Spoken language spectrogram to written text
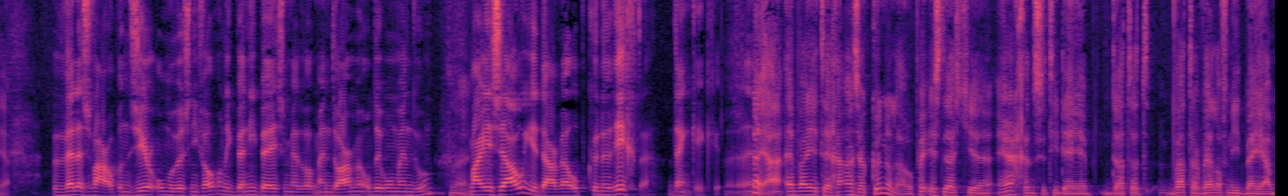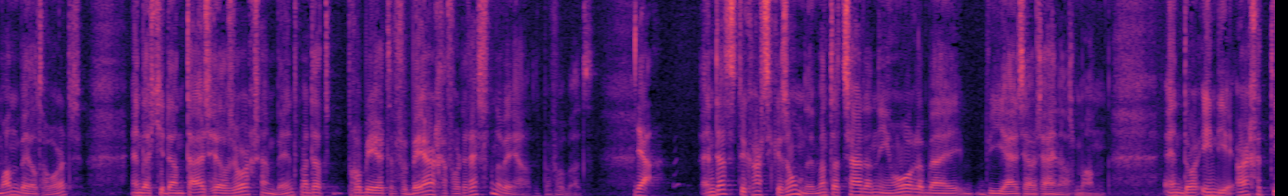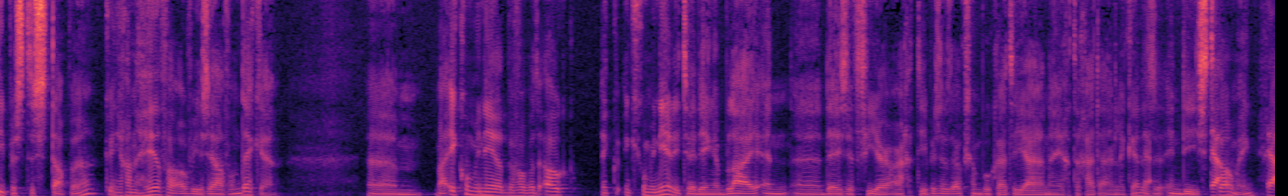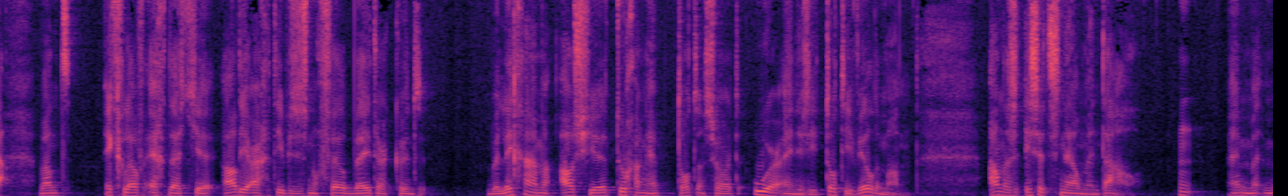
Weliswaar op een zeer onbewust niveau, want ik ben niet bezig met wat mijn darmen op dit moment doen. Nee. Maar je zou je daar wel op kunnen richten, denk ik. Nou ja, en waar je tegenaan zou kunnen lopen, is dat je ergens het idee hebt dat het wat er wel of niet bij jouw manbeeld hoort. En dat je dan thuis heel zorgzaam bent, maar dat probeert te verbergen voor de rest van de wereld, bijvoorbeeld. ja. En dat is natuurlijk hartstikke zonde, want dat zou dan niet horen bij wie jij zou zijn als man. En door in die archetypes te stappen, kun je gewoon heel veel over jezelf ontdekken. Ehm, maar ik combineer het bijvoorbeeld ook. Ik, ik combineer die twee dingen, Bly en eh, deze vier archetypes. Dat is ook zo'n boek uit de jaren negentig uiteindelijk. Hè? Dat Ja. is in die stroming. Ja. Want ik geloof echt dat je al die archetypes dus nog veel beter kunt belichamen als je toegang hebt tot een soort oerenergie, tot die wilde man. Anders is het snel mentaal. Hm.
